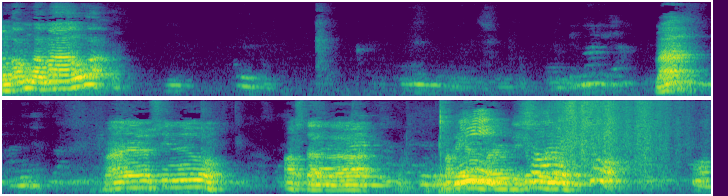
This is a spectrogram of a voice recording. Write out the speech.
Yang kamu nggak mau kok. Mak, mana lu sini lu? Astaga. Pakai yang baru Nih, soalnya susu. Oh,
